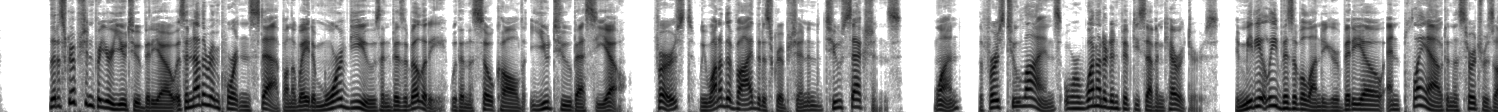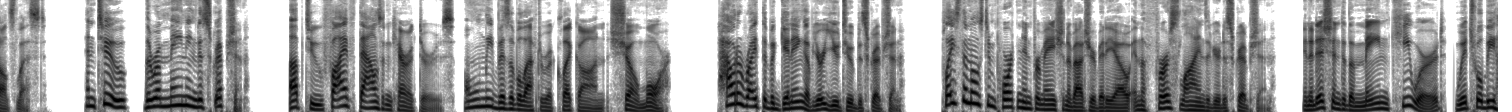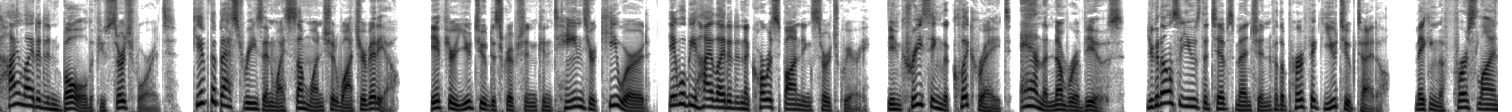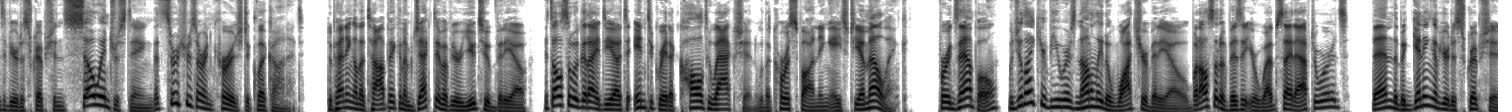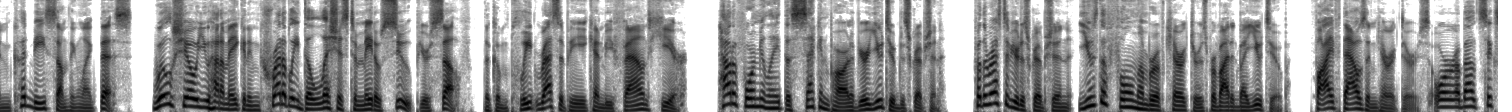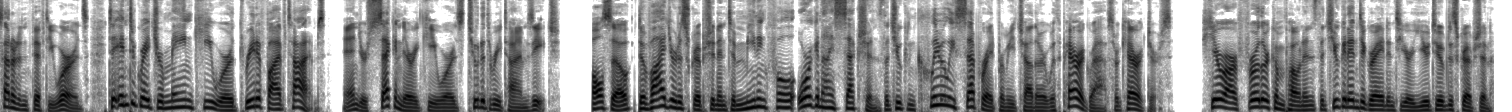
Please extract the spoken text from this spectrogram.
The description for your YouTube video is another important step on the way to more views and visibility within the so called YouTube SEO. First, we want to divide the description into two sections. One, the first two lines, or 157 characters, immediately visible under your video and play out in the search results list. And two, the remaining description, up to 5,000 characters, only visible after a click on Show More. How to write the beginning of your YouTube description. Place the most important information about your video in the first lines of your description. In addition to the main keyword, which will be highlighted in bold if you search for it, give the best reason why someone should watch your video. If your YouTube description contains your keyword, it will be highlighted in a corresponding search query, increasing the click rate and the number of views. You can also use the tips mentioned for the perfect YouTube title, making the first lines of your description so interesting that searchers are encouraged to click on it. Depending on the topic and objective of your YouTube video, it's also a good idea to integrate a call to action with a corresponding HTML link. For example, would you like your viewers not only to watch your video, but also to visit your website afterwards? Then the beginning of your description could be something like this. We'll show you how to make an incredibly delicious tomato soup yourself. The complete recipe can be found here. How to formulate the second part of your YouTube description. For the rest of your description, use the full number of characters provided by YouTube, 5,000 characters, or about 650 words, to integrate your main keyword 3 to 5 times and your secondary keywords 2 to 3 times each. Also, divide your description into meaningful, organized sections that you can clearly separate from each other with paragraphs or characters. Here are further components that you can integrate into your YouTube description.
